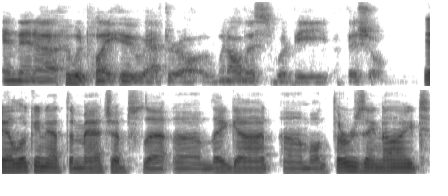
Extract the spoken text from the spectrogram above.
and then uh, who would play who after all when all this would be official. Yeah, looking at the matchups that um, they got um, on Thursday night,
